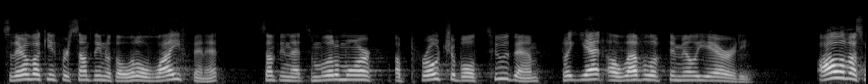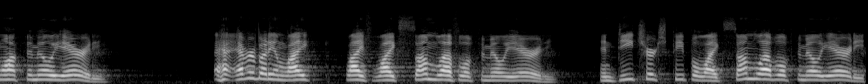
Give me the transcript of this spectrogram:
So they're looking for something with a little life in it, something that's a little more approachable to them, but yet a level of familiarity. All of us want familiarity. Everybody in life likes some level of familiarity. And de churched people like some level of familiarity,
